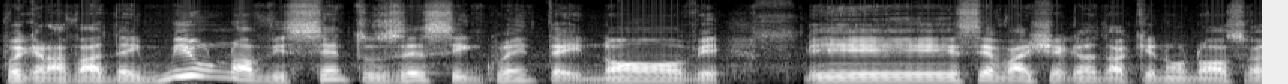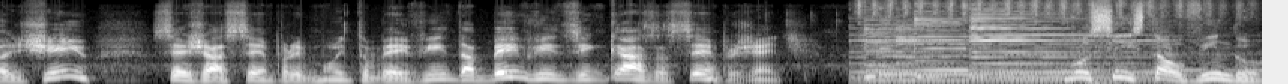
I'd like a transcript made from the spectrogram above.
foi gravada em 1959. E você vai chegando aqui no nosso ranchinho, seja sempre muito bem-vinda. Bem-vindos em casa sempre, gente. Você está ouvindo.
